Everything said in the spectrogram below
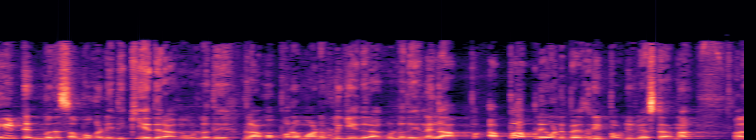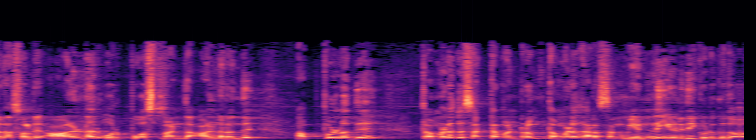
நீட் என்பது சமூக நீதிக்கு எதிராக உள்ளது. கிராமப்புற மாணவர்களுக்கு எதிராக உள்ளது. என்னங்க அப் அப்போ அப்படி ஒன்று பேசுகிற இப்போ அப்படி பேசுகிறாருன்னா அதான் சொல்கிறேன் ஆளுநர் ஒரு போஸ்ட்மேன் தான் ஆளுநர் வந்து அப்பொழுது தமிழக சட்டமன்றம் தமிழக அரசாங்கம் என்ன எழுதி கொடுக்குதோ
